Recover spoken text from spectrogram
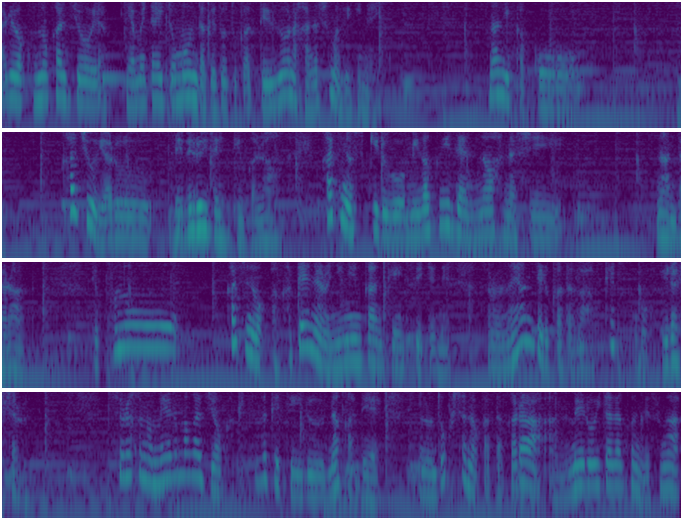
あるいはこの家事をやめたいと思うんだけどとかっていうような話もできない。何かこう家事をやるレベル以前っていうかな。家事のスキルを磨く以前の話なんだな。でこの家事のあ家庭内の人間関係についてねあの悩んでる方が結構いらっしゃる。それはそのメールマガジンを書き続けている中でその読者の方からあのメールをいただくんですが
